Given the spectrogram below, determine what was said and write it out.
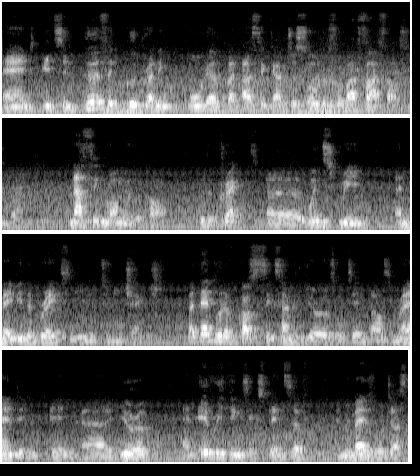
and it's in perfect good running order, but I think I've just sold it for about 5,000 rand. Nothing wrong with the car, with a cracked uh, windscreen and maybe the brakes needed to be changed. But that would have cost 600 euros or 10,000 rand in, in uh, Europe, and everything's expensive, and you may as well just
